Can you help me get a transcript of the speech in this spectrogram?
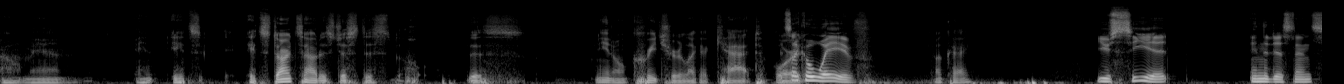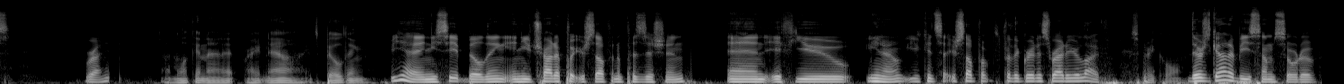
Oh man, and it's it starts out as just this this you know creature like a cat or it's like a wave. okay You see it in the distance, right? I'm looking at it right now. It's building. Yeah, and you see it building and you try to put yourself in a position and if you, you know, you can set yourself up for the greatest ride of your life. It's pretty cool. there's got to be some sort of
